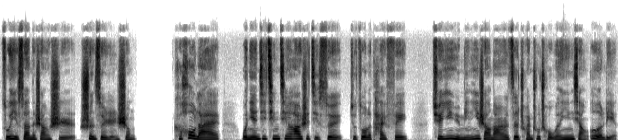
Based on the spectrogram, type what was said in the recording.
足以算得上是顺遂人生。可后来我年纪轻轻二十几岁就做了太妃，却因与名义上的儿子传出丑闻，影响恶劣。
